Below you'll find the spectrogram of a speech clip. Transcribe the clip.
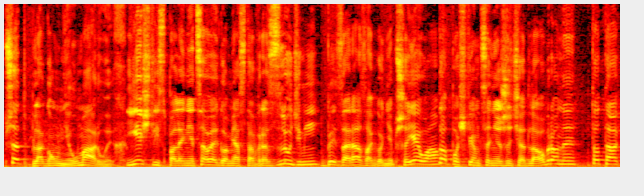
przed plagą nieumarłych. Jeśli spalenie całego miasta wraz z ludźmi, by zaraza go nie przejęła, to poświęcenie życia dla obrony, to tak,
